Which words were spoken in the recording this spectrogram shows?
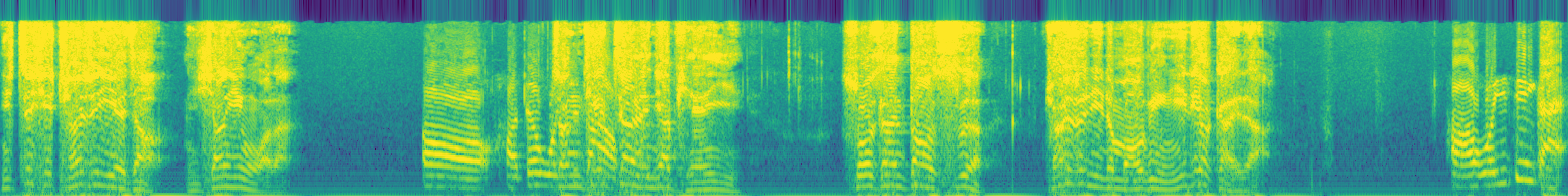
你这些全是业障，你相信我了。哦，好的，我知整天。占人家便宜，说三道四，全是你的毛病，你一定要改的好，我一定改，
